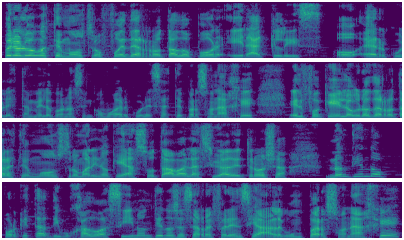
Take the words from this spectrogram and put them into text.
Pero luego este monstruo fue derrotado por Heracles o Hércules, también lo conocen como Hércules a este personaje. Él fue que logró derrotar a este monstruo marino que azotaba la ciudad de Troya. No entiendo por qué está dibujado así, no entiendo si hace referencia a algún personaje.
